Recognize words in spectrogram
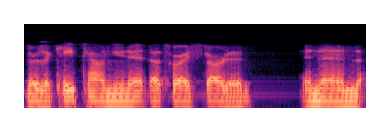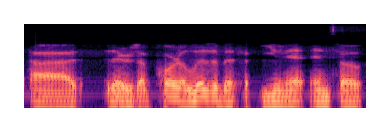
there was a Cape Town unit. That's where I started, and then uh, there's a Port Elizabeth unit. And so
